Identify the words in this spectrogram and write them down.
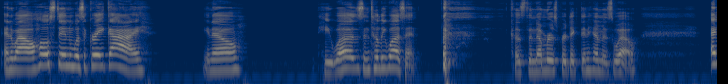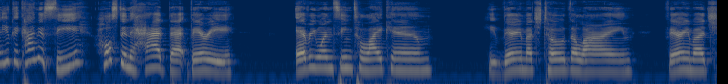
And while Holston was a great guy, you know, he was until he wasn't. Because the numbers predicted him as well. And you could kind of see Holston had that very, everyone seemed to like him. He very much towed the line, very much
